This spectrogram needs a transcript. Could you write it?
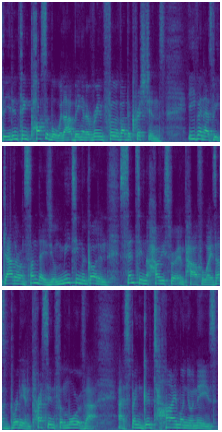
that you didn't think possible without being in a room full of other Christians even as we gather on Sundays, you're meeting with God and sensing the Holy Spirit in powerful ways. That's brilliant. Press in for more of that. Uh, spend good time on your knees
